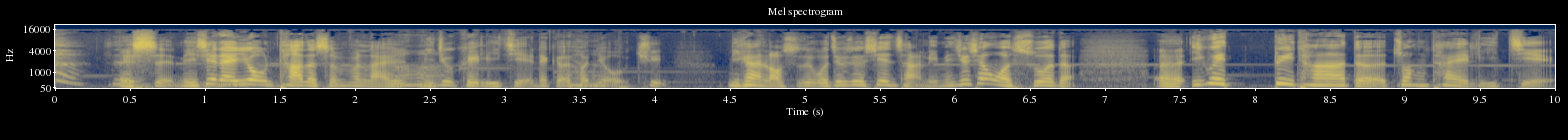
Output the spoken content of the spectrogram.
没事，你现在用他的身份来，嗯你就可以理解那个很有趣。你看，老师，我就这个现场里面，就像我说的，呃，因为对他的状态理解，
